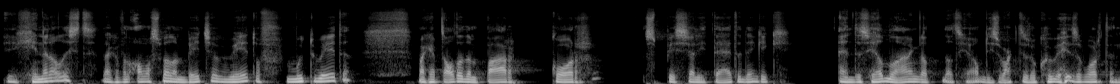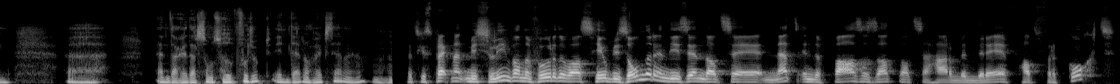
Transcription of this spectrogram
generalist, dat je van alles wel een beetje weet of moet weten. Maar je hebt altijd een paar core specialiteiten, denk ik. En het is heel belangrijk dat, dat ja, op die zwaktes ook gewezen wordt en, uh, en dat je daar soms hulp voor zoekt, intern of extern. Ja. -hmm. Het gesprek met Micheline van de Voorde was heel bijzonder in die zin dat zij net in de fase zat dat ze haar bedrijf had verkocht.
